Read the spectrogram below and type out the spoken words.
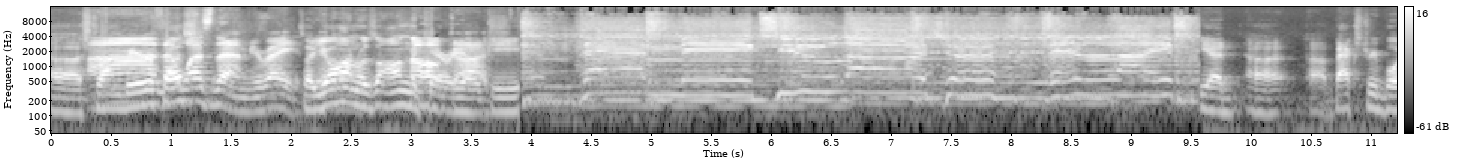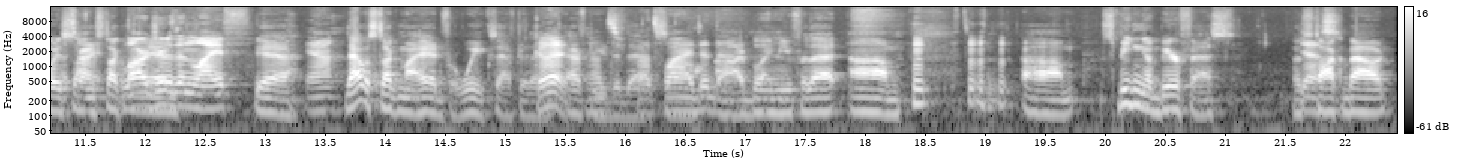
uh, Strong Ah, Beer Fest. that was them. You're right. so Johan was on the Oh, karaoke. that He had uh, uh, Backstreet Boys That's song right. stuck in my Larger than life. Yeah. Yeah. That was stuck in my head for weeks after that. Good. After That's- you did that. that's why I did that. I blame you for that. Um, um, speaking of Beer Fest, let's Yes. talk about.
